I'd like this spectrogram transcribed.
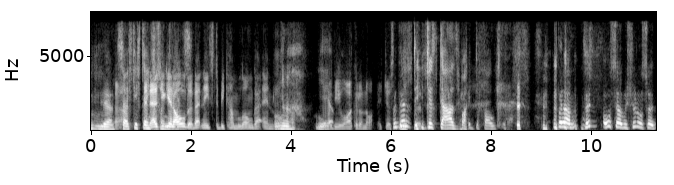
Mm. Yeah. Um, so 15. And as you get minutes. older, that needs to become longer and longer. yeah. Whether you like it or not, it just but then, it just does by default. but um, but also we should also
